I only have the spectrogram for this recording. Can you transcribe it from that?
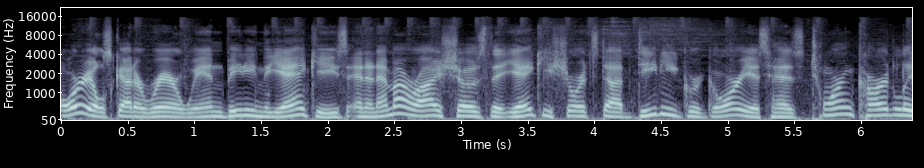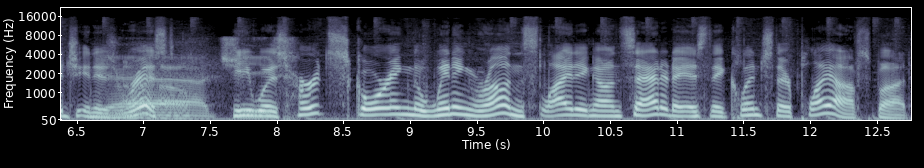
Orioles got a rare win, beating the Yankees, and an MRI shows that Yankee shortstop Didi Gregorius has torn cartilage in his Yeah, wrist. He was hurt scoring the winning run sliding on Saturday as they clinched their playoff spot.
